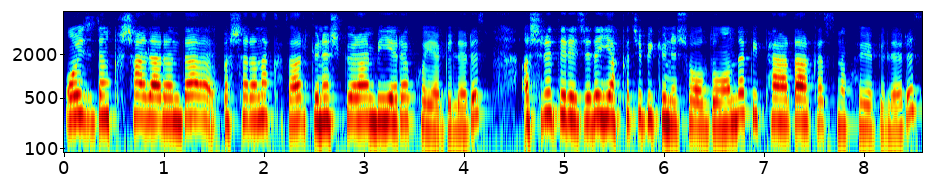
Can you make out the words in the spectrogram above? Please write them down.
O yüzden kış aylarında başarana kadar güneş gören bir yere koyabiliriz. Aşırı derecede yakıcı bir güneş olduğunda bir perde arkasına koyabiliriz.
